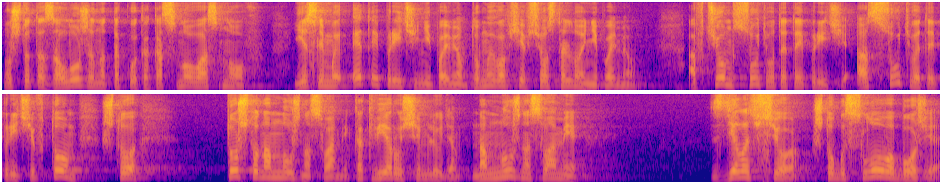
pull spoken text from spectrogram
ну, что-то заложено такое, как основа основ. Если мы этой притчи не поймем, то мы вообще все остальное не поймем. А в чем суть вот этой притчи? А суть в этой притче в том, что то, что нам нужно с вами, как верующим людям, нам нужно с вами сделать все, чтобы Слово Божье,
